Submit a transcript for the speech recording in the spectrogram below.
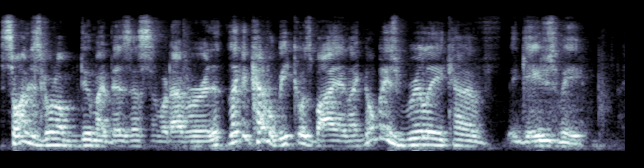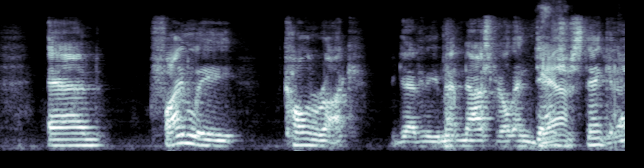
so I'm just going up and doing my business and whatever. And it, like a kind of a week goes by, and like nobody's really kind of engaged me. And finally, Colin Ruck, again, who you met in Nashville, and Dan Yeah.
